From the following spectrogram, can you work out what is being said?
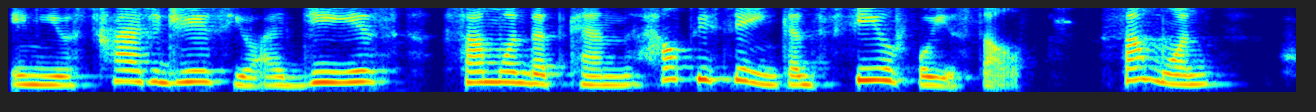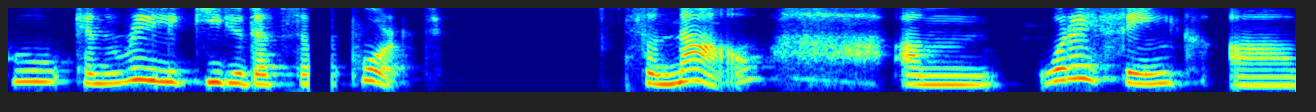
in your strategies, your ideas, someone that can help you think and feel for yourself, someone who can really give you that support. So now, um, what I think uh,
